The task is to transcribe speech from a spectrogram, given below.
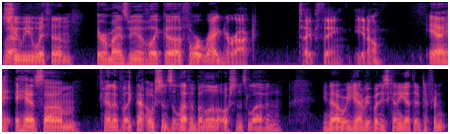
Yeah. Chewie with him. It reminds me of like a Thor Ragnarok type thing, you know. Yeah, it has um kind of like not Ocean's Eleven, but a little Ocean's Eleven. You know, where you get everybody's kind of got their different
